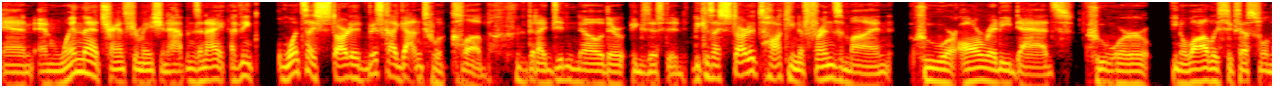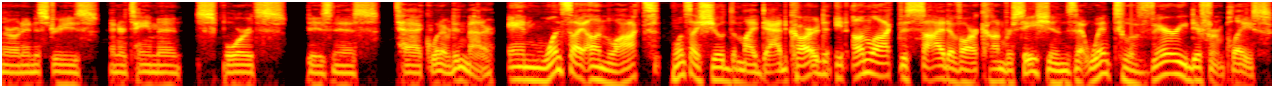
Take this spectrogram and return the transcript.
And and when that transformation happens, and I, I think once I started, basically I got into a club that I didn't know there existed because I started talking to friends of mine who were already dads, who were, you know, wildly successful in their own industries, entertainment, sports, business, tech, whatever, didn't matter. And once I unlocked, once I showed them my dad card, it unlocked this side of our conversations that went to a very different place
